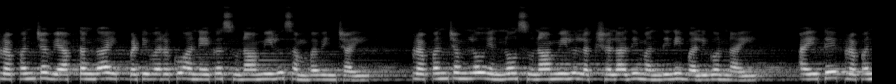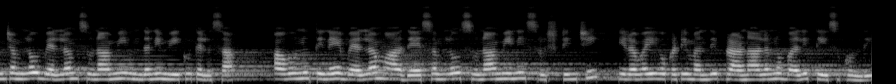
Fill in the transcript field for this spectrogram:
ప్రపంచవ్యాప్తంగా ఇప్పటివరకు అనేక సునామీలు సంభవించాయి. ప్రపంచంలో ఎన్నో సునామీలు లక్షలాది మందిని బలిగొన్నాయి. అయితే ప్రపంచంలో బెల్లం సునామీ ఉందని మీకు తెలుసా? అవును తినే బెల్లం ఆ దేశంలో సునామీని సృష్టించి ఇరవై ఒకటి మంది ప్రాణాలను బలి తీసుకుంది.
